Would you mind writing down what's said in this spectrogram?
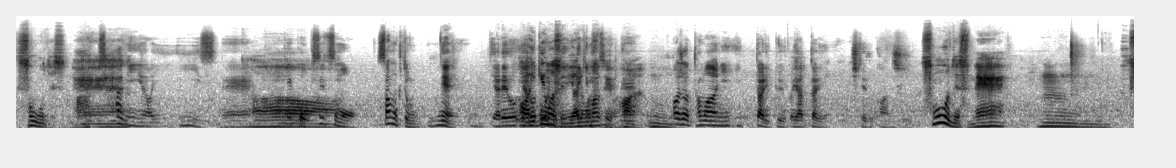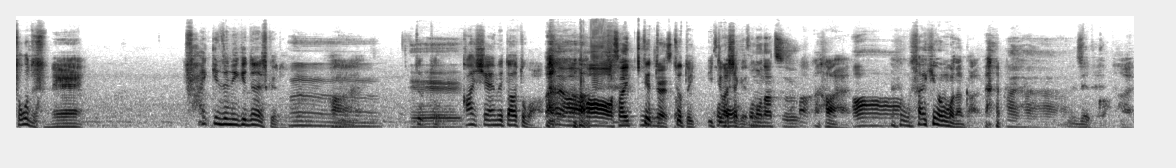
そうですね。さらにいやいいですね。結構季節も寒くてもねやれろあやろうと思でりまねきますすよね、はい。うん。あじゃあたまに行ったりというかやったりしてる感じ。そうですね。うん。そうですね。最近全然行けてないですけど、はへちょっーと会社辞めた後は。ああ最近ちょっじゃないですかとちょっと行ってましたけど。この夏。ああはい。最近はもうなんか。はいはいはい そうか。はい、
